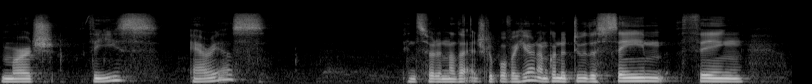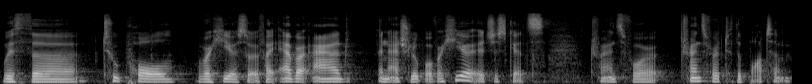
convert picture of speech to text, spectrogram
merge these areas, insert another edge loop over here, and I'm going to do the same thing with the two pole over here. So if I ever add an edge loop over here, it just gets transfer, transferred to the bottom.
